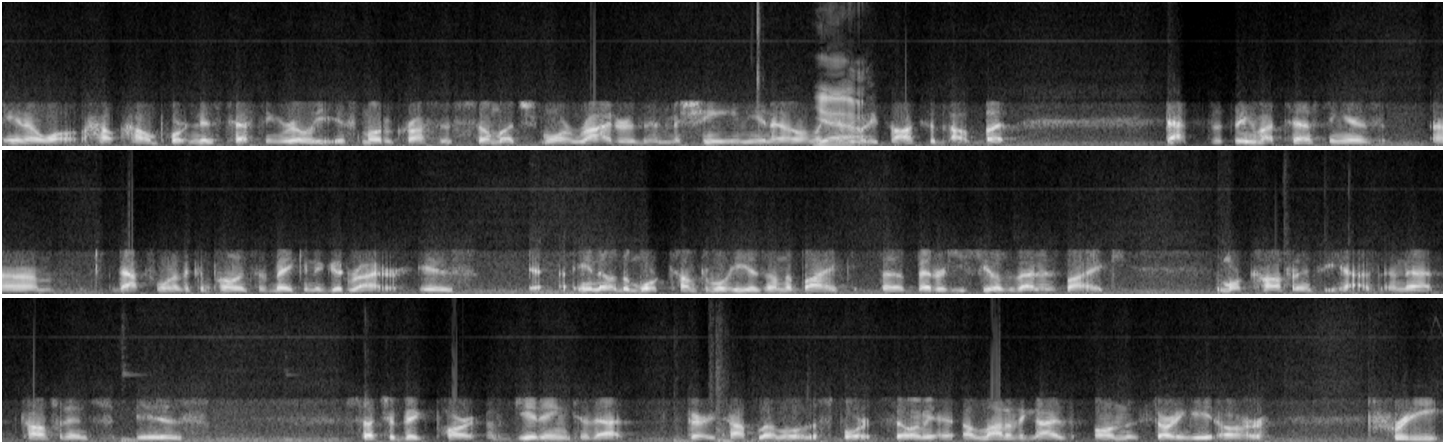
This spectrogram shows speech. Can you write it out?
you know how how important is testing really if motocross is so much more rider than machine? You know, like Yeah. everybody talks about. But that's the thing about testing is um, that's one of the components of making a good rider is you know the more comfortable he is on the bike, the better he feels about his bike, the more confidence he has, and that confidence is such a big part of getting to that very top level of the sport. So I mean, a lot of the guys on the starting gate are pretty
